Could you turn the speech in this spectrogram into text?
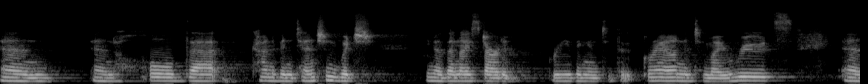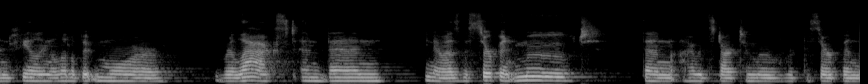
and and hold that kind of intention which you know then i started breathing into the ground into my roots and feeling a little bit more relaxed and then you know as the serpent moved then i would start to move with the serpent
